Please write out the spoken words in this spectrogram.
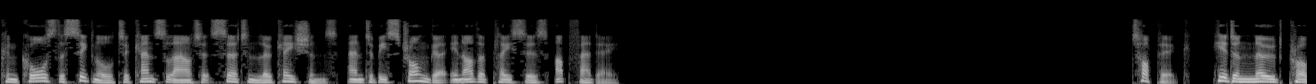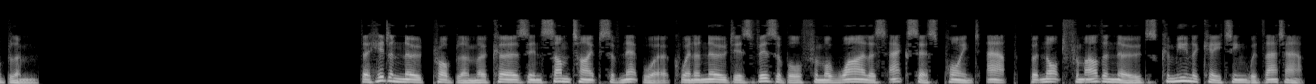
can cause the signal to cancel out at certain locations, and to be stronger in other places upfade. Hidden node problem The hidden node problem occurs in some types of network when a node is visible from a wireless access point AP, but not from other nodes communicating with that AP.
